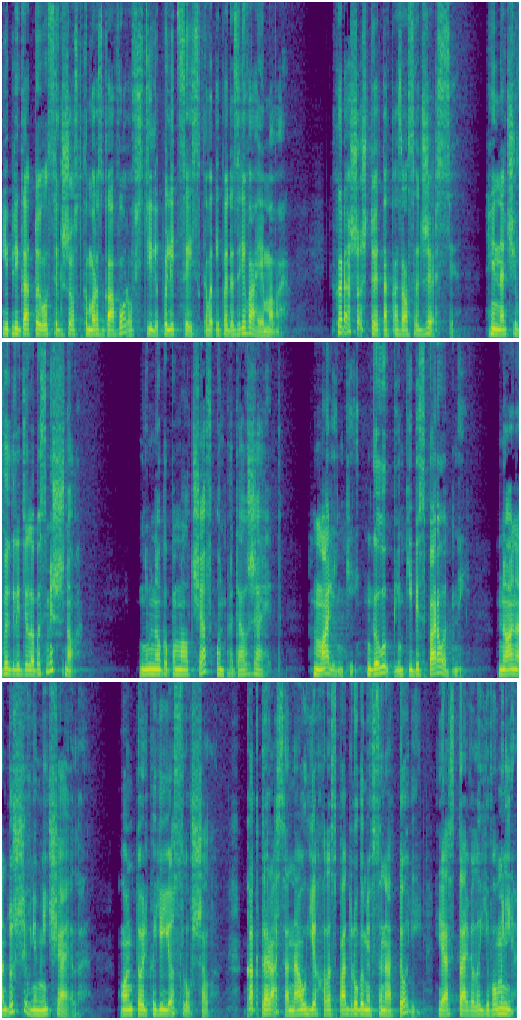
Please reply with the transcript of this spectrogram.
и приготовился к жесткому разговору в стиле полицейского и подозреваемого. Хорошо, что это оказался Джерси, иначе выглядело бы смешно. Немного помолчав, он продолжает. Маленький, глупенький, беспородный, но она души в нем не чаяла. Он только ее слушал. Как-то раз она уехала с подругами в санаторий и оставила его мне.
